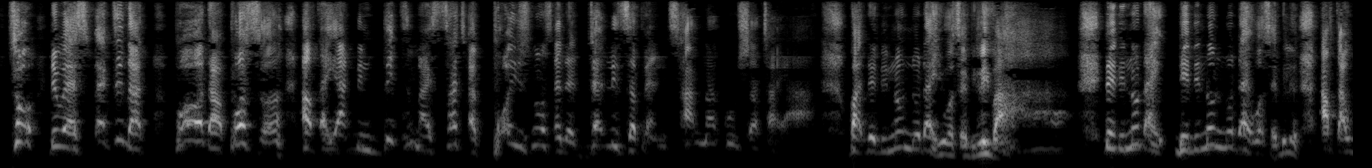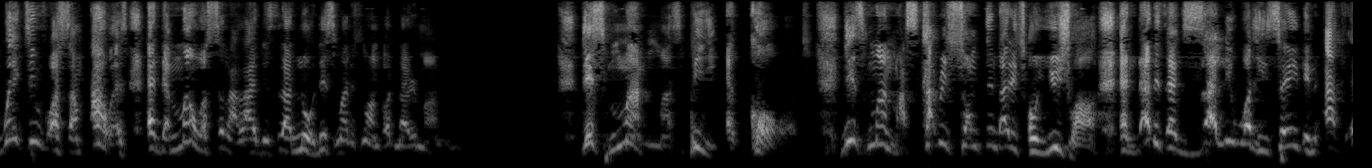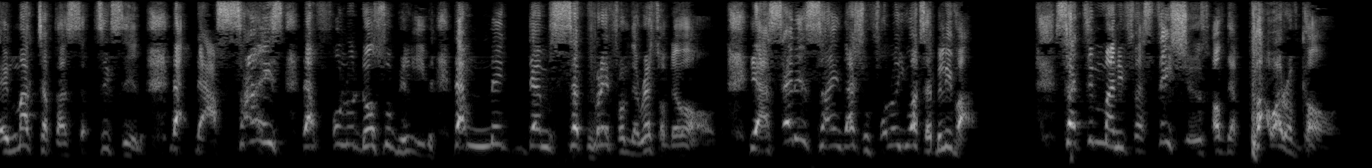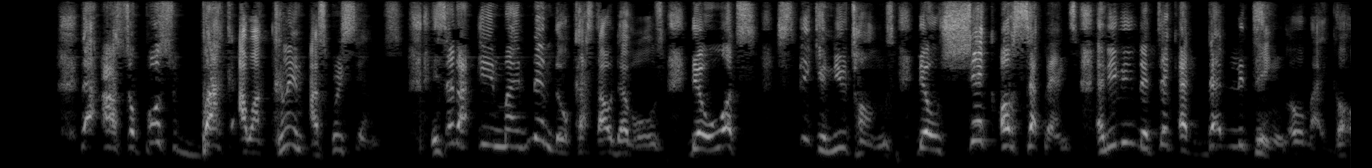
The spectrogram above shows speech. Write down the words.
So they were expecting that Paul the apostle, after he had been bitten by such a poisonous and a deadly serpent, but they did not know that he was a believer. They did not they did not know that he was a believer. After waiting for some hours and the man was still alive, they said, No, this man is not an ordinary man. This man must be a God. This man must carry something that is unusual. And that is exactly what he said in, Act, in Mark chapter 16. That there are signs that follow those who believe that make them separate from the rest of the world. There are certain signs that should follow you as a believer. Certain manifestations of the power of God that are supposed to back our claim as Christians. He said that in my name they'll cast out devils, they'll what? Speak in new tongues, they'll shake off serpents, and even if they take a deadly thing. Oh my God.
